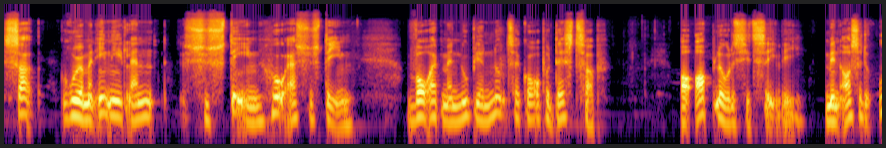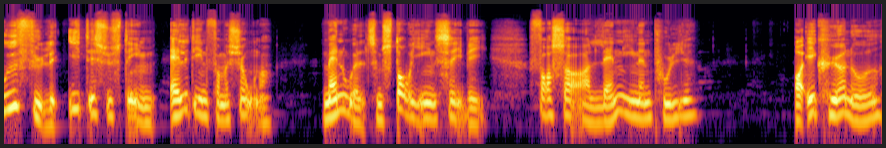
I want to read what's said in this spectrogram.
så ryger man ind i et eller andet system, HR-system, hvor at man nu bliver nødt til at gå over på desktop og uploade sit CV, men også at udfylde i det system alle de informationer manuelt, som står i en CV, for så at lande i en anden pulje og ikke høre noget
